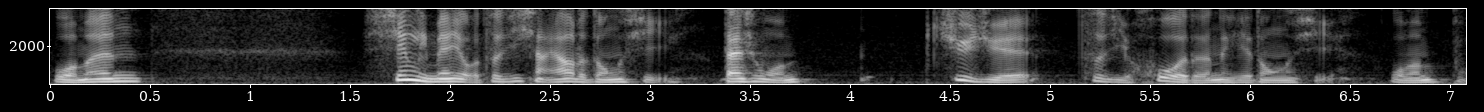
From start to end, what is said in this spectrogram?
我们心里面有自己想要的东西，但是我们拒绝自己获得那些东西，我们不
